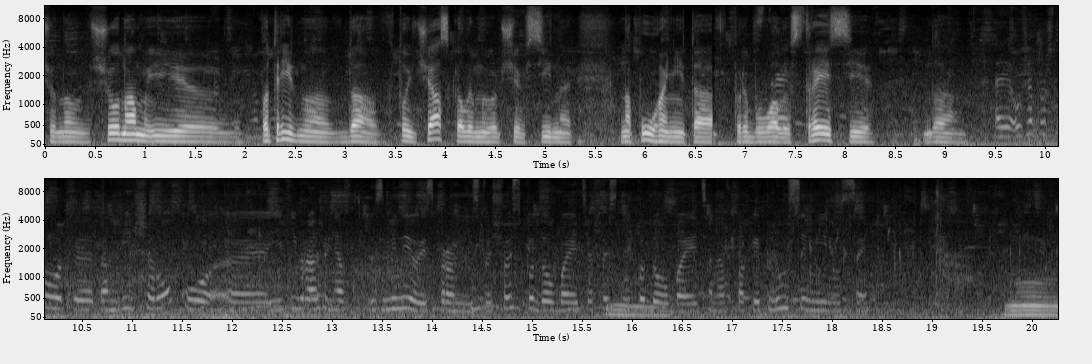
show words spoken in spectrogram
Що нам, що нам і е, потрібно да, в той час, коли ми взагалі всі на- напугані та перебували в стресі. Да. Е, Уже пройшло от, е, там більше року. Які враження змінились про місто? Щось подобається, щось не подобається, навпаки, плюси, мінуси. Ну,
